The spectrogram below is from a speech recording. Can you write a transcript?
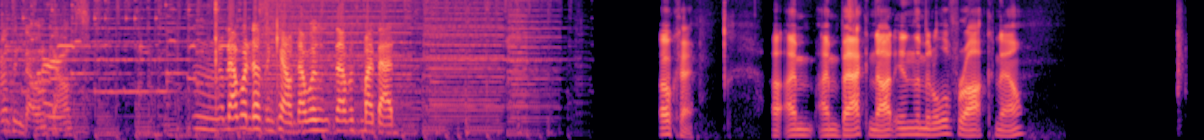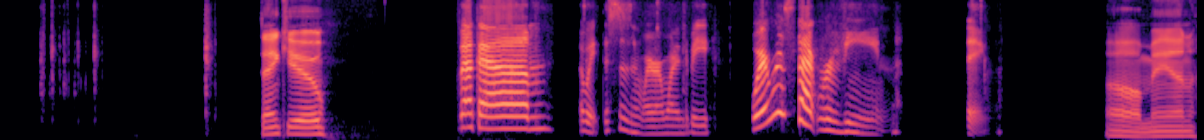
don't think that one counts. Mm, that one doesn't count. That was that was my bad. Okay. Uh, I'm I'm back not in the middle of rock now. Thank you. Welcome. Oh wait, this isn't where I wanted to be. Where was that ravine thing? Oh man.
